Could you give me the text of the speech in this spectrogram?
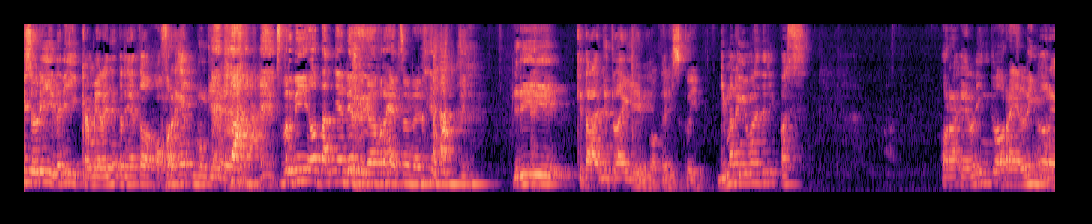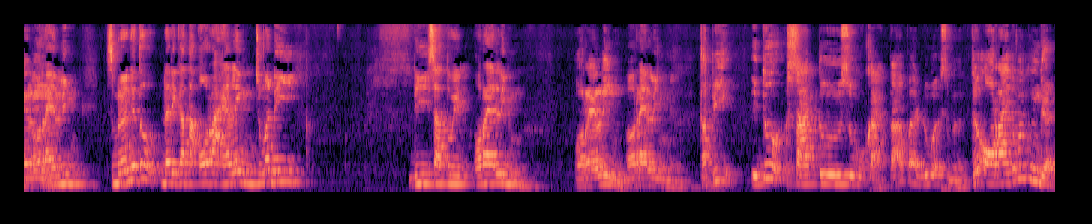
Sorry, tadi kameranya ternyata overhead mungkin ya. seperti otaknya dia juga overhead sebenarnya Jadi kita lanjut lagi nih. Tadi. Gimana gimana tadi pas ora eling tuh? Oreling, Oreling. oreling. Sebenarnya tuh dari kata oreling, cuma di disatuin oreling, Oreling. oreling. Tapi itu satu suku kata apa dua sebenarnya? Itu ora itu kan enggak.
